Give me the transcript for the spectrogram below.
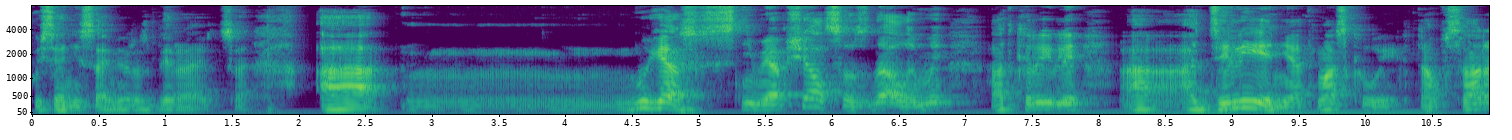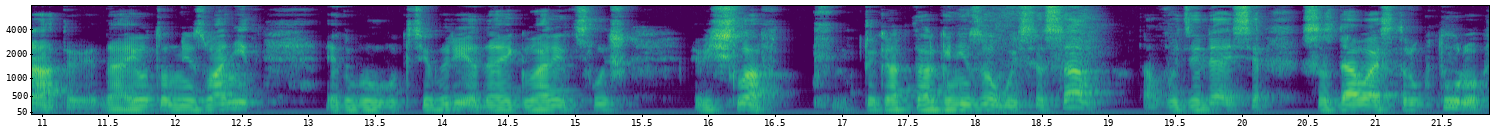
пусть они сами разбираются. А ну, я с ними общался, знал, и мы открыли а, отделение от Москвы, там в Саратове, да, и вот он мне звонит, это было в октябре, да, и говорит, слышь, Вячеслав, ты как-то организовывайся сам, там, выделяйся, создавай структуру,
